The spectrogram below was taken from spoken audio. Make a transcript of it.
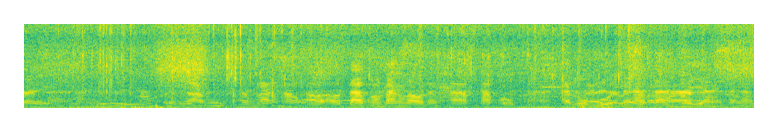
ได้เอาเอาตามกำลังเรานะครับครับผมถ้ารวมบุญนะครับสร้างพระใหญ่นะครับ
